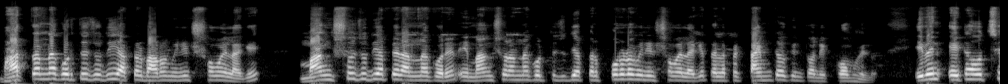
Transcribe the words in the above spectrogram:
ভাত রান্না করতে যদি আপনার বারো মিনিট সময় লাগে মাংস যদি আপনি রান্না করেন, এই মাংস রান্না করতে যদি আপনার পনেরো মিনিট সময় লাগে, তাহলে আপনার টাইমটাও কিন্তু অনেক কম হইল। ইভেন এটা হচ্ছে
